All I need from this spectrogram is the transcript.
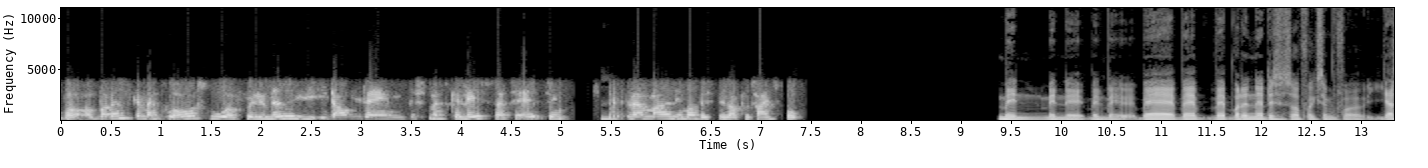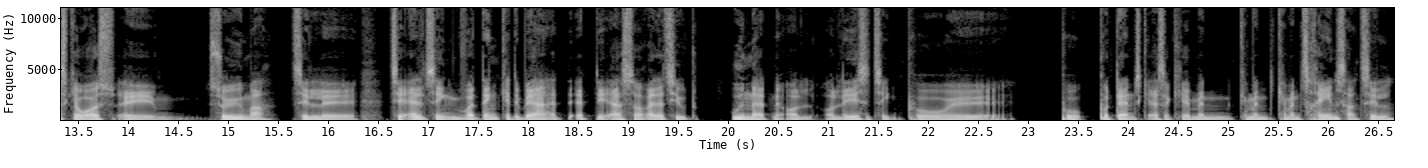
hvor, hvordan skal man kunne overskue og følge med i, i dagligdagen, hvis man skal læse sig til alting? Mm. Det ville være meget nemmere, hvis det var på tegnsprog. Men, men, øh, men hvad, hvad, hvad, hvordan er det så for eksempel for... Jeg skal jo også øh, søge mig til, øh, til alting. Hvordan kan det være, at, at det er så relativt udmattende at, at læse ting på, øh, på, på dansk? Altså, kan man, kan, man, kan man træne sig til,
